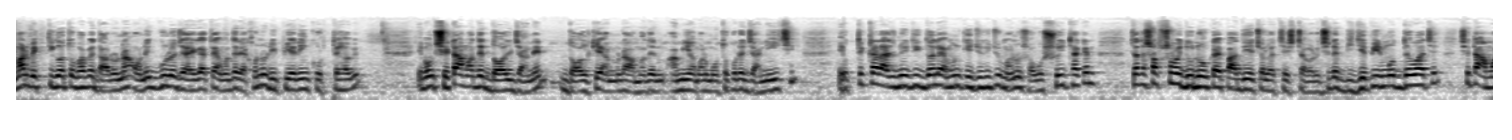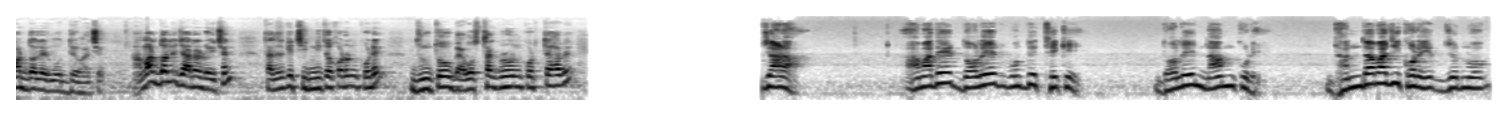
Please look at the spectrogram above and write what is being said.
আমার ব্যক্তিগতভাবে ধারণা অনেকগুলো জায়গাতে আমাদের এখনও রিপেয়ারিং করতে হবে এবং সেটা আমাদের দল জানেন। দলকে আমরা আমাদের, আমি আমার মতো করে জানিয়েছি। প্রত্যেকটা রাজনৈতিক দলে এমন কিছু কিছু মানুষ অবশ্যই থাকেন যারা সবসময় দু নৌকায় পা দিয়ে চলার চেষ্টা করেন। সেটা বিজেপির মধ্যেও আছে, সেটা আমার দলের মধ্যেও আছে। আমার দলে যারা রয়েছেন, তাদেরকে চিহ্নিতকরণ করে দ্রুত ব্যবস্থা গ্রহণ করতে হবে। যারা আমাদের দলের মধ্যে থেকে দলের নাম করে ধান্দাবাজি করে এর জন্য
